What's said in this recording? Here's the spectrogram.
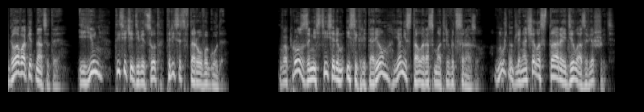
Глава 15. Июнь 1932 года. Вопрос с заместителем и секретарем я не стал рассматривать сразу. Нужно для начала старые дела завершить,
